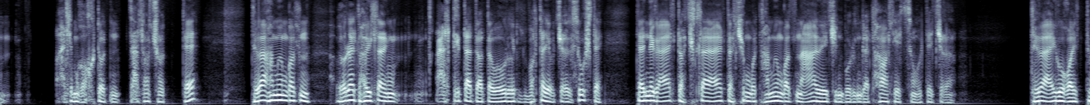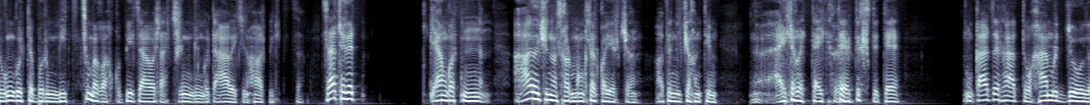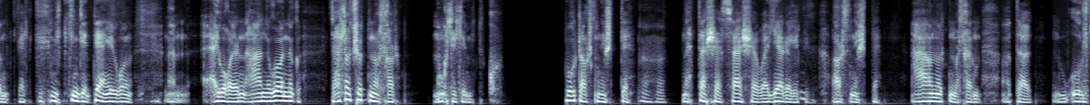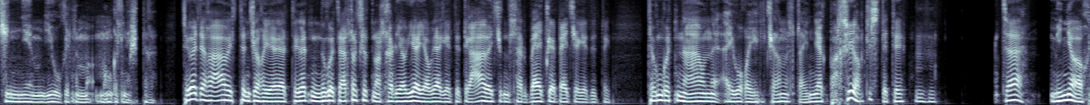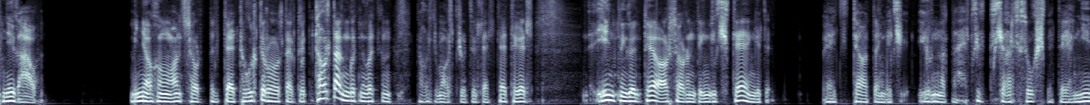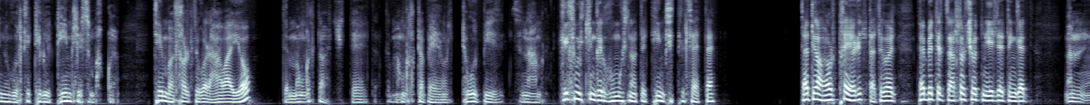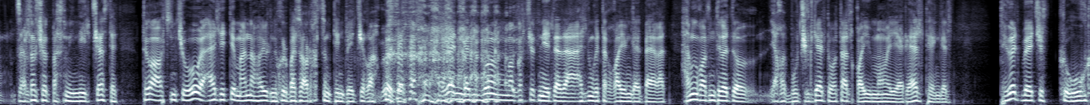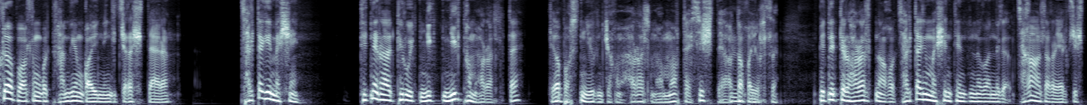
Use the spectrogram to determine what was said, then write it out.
халимг охтууд нь залуучууд те Тэгээ хамгийн гол нь ураад хоёлаа алдагдаад одоо өөрөө бутаа явж байгаа гэсэн үг шүү дээ. Тэгээ нэг айлд очлаа, айлд очингууд хамгийн гол нь аав ээж нь бүр ингээд хоол хийсэн үдэж байгаа. Тэгээ айгуу гоё төгөнгөтэй бүр мэдсэн байгаа байхгүй. Би заавал авчрын гингүүд аав ээж нь хоол бэлдсэн. За тэгээд янгот нь аав ээж нь болохоор монголоор гоё ярьж байгаа. Одоо нэг жоохон тийм аялга байтай аялгатай ярьдаг шүү дээ. Газар хаад хамар зөөлөн гэх гих мэтлэн гэн те айгуу айгуу гоё аа нөгөө нэг залуучууд нь болохоор монгол хэлээ мэдгүй. Бүгд орос нэртэй. Наташа, Саша, Валера гэдэг орос нэртэй. Аавнууд нь болохоор одоо өлжин нэм юу гэдэг монгол нэртэй. Тэгээд яг аав ээжтэй жоох яа. Тэгээд нөгөө залуучууд нь болохоор явъя явъя гэдэг. Аав ээж нь болохоор байж байж гэдэг. Тэнгөт нь аав нь айгуугаа хэлж байгаа юм л да. Энэ яг болсон явдал шүү дээ тий. За миний охиныг аав. Миний охин онц сурдаг те төгөлдөр хуурдаг. Тоглолтоо өнгөт нөгөөт нь тоглож моголж үзүүлээл те. Тэгэл энд нэгэн те Орос оронд ингэж те ингэж байж те одоо ингэж ер нь одоо хацагдчих байгаа гэсэн үг шүү дээ. Тэг яг нэг нүгэл тэр үе тийм л байсан байхгүй юу? Тийм болохоор зүгээр аваа юу. Тэг Монголд очиж те Монголд байвал тэгвэл би намар. Гэх мэтлэнгээр хүмүүс нь одоо тийм сэтгэл сайтай. За тэгээ хурдхан ярил л да. Тэгээд тэг бид нар залуучууд нийлээд ингээд залуучууд бас нэг нийлж чаас те. Тэгээ очсон чи өө аль хэдийн манай хоёр нөхөр бас оргцсон тэнд байж байгаа байхгүй. Тэгээ ингээд бүүн монголчууд нийлээд алимгатай гоё ингээд байгаад хамгийн гол нь тэгээд яг бүжиглээд удаал гоё юм яриа л тэг ингээд тэгээд байж өглөө болонгууд хамгийн гоё нь ингэж байгаа штэ цагдаагийн машин тэд нэр тэр үед нэг нэг том хороолтой. Тэгээ бус нь ер нь жоохон хороол муутайсэн шүү дээ. Одоо гоё болсон. Бид нэр тэр хороолд нэг цагдаагийн машин тэнд нөгөө нэг цагаан хоолоогоор явж шít.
